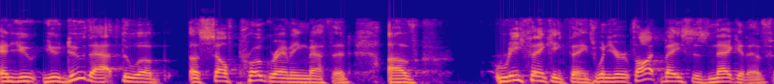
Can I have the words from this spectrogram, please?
And you you do that through a, a self-programming method of rethinking things when your thought base is negative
